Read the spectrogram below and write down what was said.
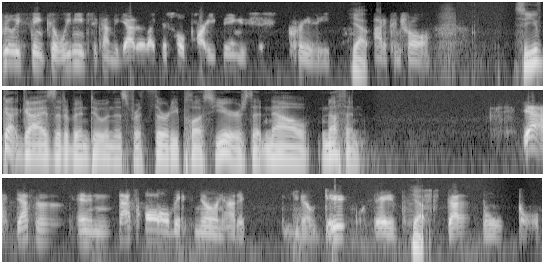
really think that we need to come together. Like this whole party thing is just crazy, yeah out of control. So you've got guys that have been doing this for 30 plus years that now nothing. Yeah, definitely. And that's all they've known how to, you know, do. They've Yep. that's world.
